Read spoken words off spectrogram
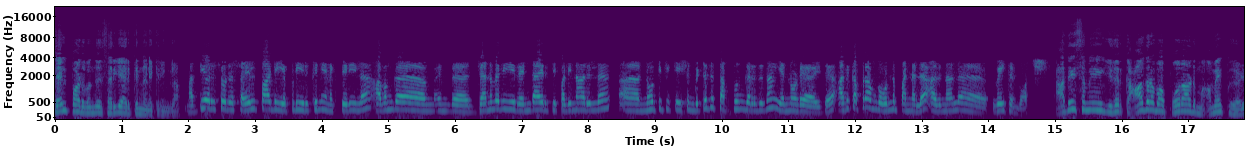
செயல்பாடு வந்து சரியா இருக்குன்னு நினைக்கிறீங்களா? மத்திய அரசோட செயல்பாடு எப்படி இருக்குன்னு எனக்கு தெரியல. அவங்க இந்த ஜனவரி ரெண்டாயிரத்தி பதினாறுல நோட்டிபிகேஷன் விட்டது தப்புங்கிறது தான் என்னோட இது. அதுக்கப்புறம் அவங்க ஒண்ணும் பண்ணல. அதனால வெயிட் அண்ட் வாட்ச் அதே சமயம் இதற்கு ஆதரவா போராடும் அமைப்புகள்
